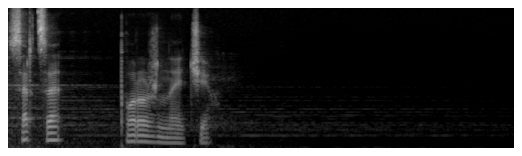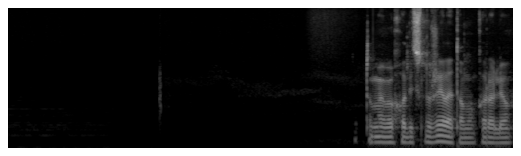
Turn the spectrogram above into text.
Серце порожнечі. То ми, виходить, служили тому королю.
